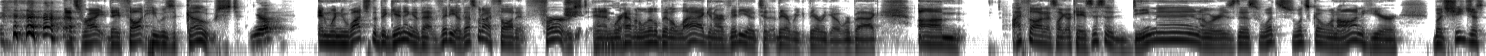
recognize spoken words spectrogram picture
that's right they thought he was a ghost yep and when you watch the beginning of that video that's what i thought at first and we're having a little bit of lag in our video to there we there we go we're back um I thought I was like, okay, is this a demon or is this what's what's going on here? But she just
